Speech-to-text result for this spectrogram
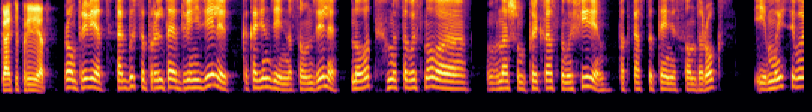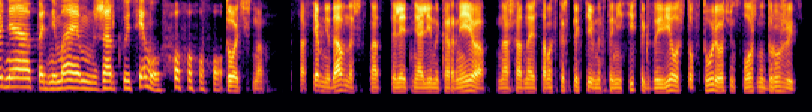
Катя, привет. Ром, привет. Так быстро пролетают две недели, как один день на самом деле. Но вот мы с тобой снова в нашем прекрасном эфире подкаста «Tennis on the Rocks». И мы сегодня поднимаем жаркую тему. Хо-хо-хо-хо. Точно. Совсем недавно 16-летняя Алина Корнеева, наша одна из самых перспективных теннисисток, заявила, что в туре очень сложно дружить.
